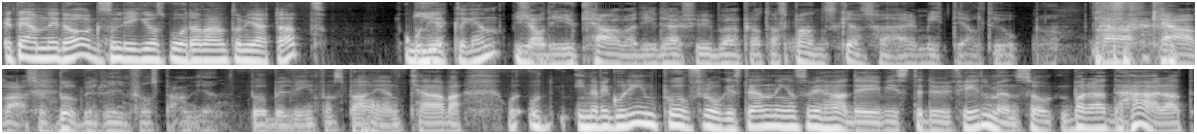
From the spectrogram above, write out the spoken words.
ett ämne idag som ligger oss båda varmt om hjärtat. Onekligen. Ja, det är ju cava. Det är därför vi börjar prata spanska så här mitt i alltihop. Ca- Cava, alltså bubbelvin från Spanien. Bubbelvin från Spanien, cava. Och, och innan vi går in på frågeställningen som vi hade i Visste du-filmen så bara det här att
